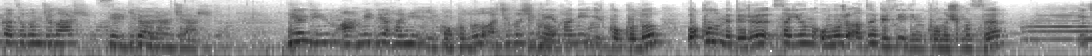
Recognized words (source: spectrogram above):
katılımcılar, sevgili öğrenciler. Diyadin Ahmedi Hani İlkokulu açılış programı. Hani İlkokulu okul müdürü Sayın Uğur Adıgüzel'in konuşması. İç-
